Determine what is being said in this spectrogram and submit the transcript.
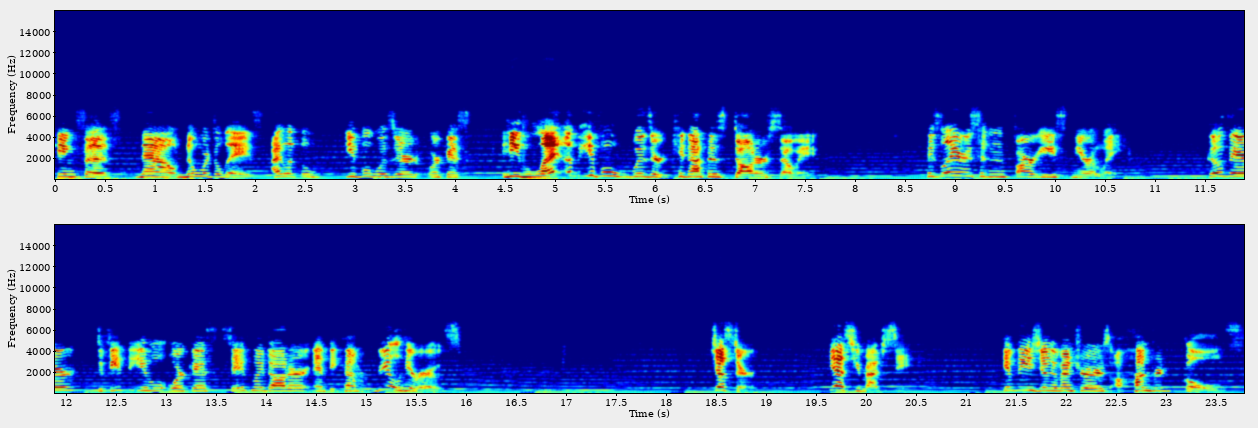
King says, now, no more delays. I let the evil wizard Orcus. He let an evil wizard kidnap his daughter Zoe. His lair is hidden far east near a lake. Go there, defeat the evil Orcus, save my daughter, and become real heroes. Jester. Yes, your majesty. Give these young adventurers a hundred goals.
